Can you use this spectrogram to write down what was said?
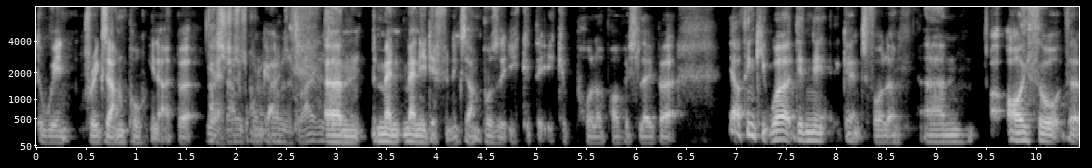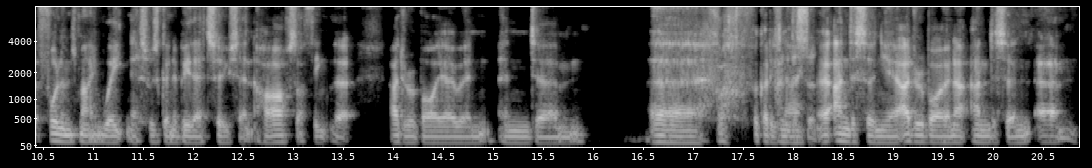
the win, for example. You know, but that's yeah, just one game. Great, um, many, many, different examples that you could that you could pull up, obviously, but yeah, I think it worked, didn't it, against Fulham? Um, I thought that Fulham's main weakness was going to be their two centre halves. I think that Adarabioyo and and um, uh, oh, I forgot his Anderson. name, uh, Anderson. Yeah, Adarabioyo and Anderson. Um,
